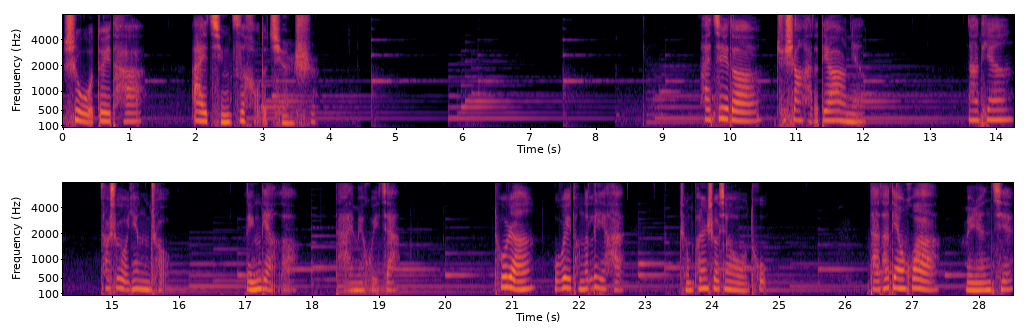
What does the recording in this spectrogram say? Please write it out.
是我对他爱情自豪的诠释。还记得去上海的第二年，那天他说有应酬，零点了。他还没回家。突然，我胃疼的厉害，呈喷射性呕吐。打他电话没人接，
